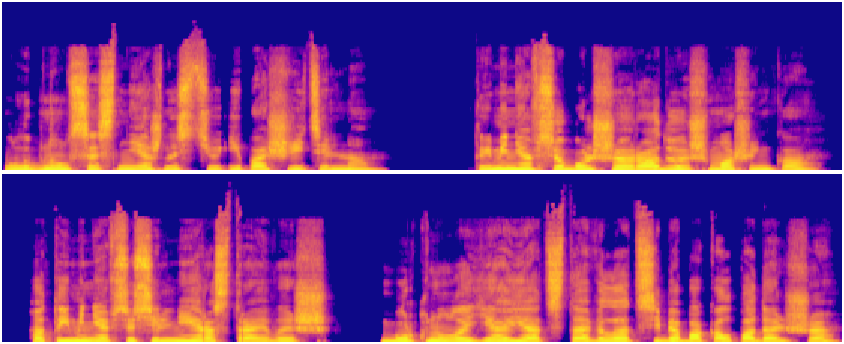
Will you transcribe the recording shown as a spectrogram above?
Улыбнулся с нежностью и поощрительно. «Ты меня все больше радуешь, Машенька, а ты меня все сильнее расстраиваешь». Буркнула я и отставила от себя бокал подальше,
